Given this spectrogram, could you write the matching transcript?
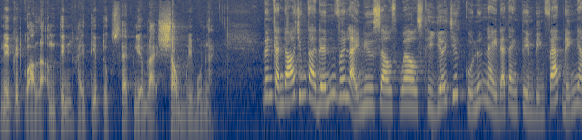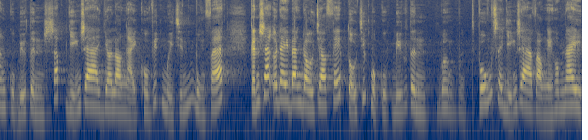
Nếu kết quả là âm tính, hãy tiếp tục xét nghiệm lại sau 14 ngày. Bên cạnh đó, chúng ta đến với lại New South Wales thì giới chức của nước này đã đang tìm biện pháp để ngăn cuộc biểu tình sắp diễn ra do lo ngại Covid-19 bùng phát. Cảnh sát ở đây ban đầu cho phép tổ chức một cuộc biểu tình vâng, vốn sẽ diễn ra vào ngày hôm nay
